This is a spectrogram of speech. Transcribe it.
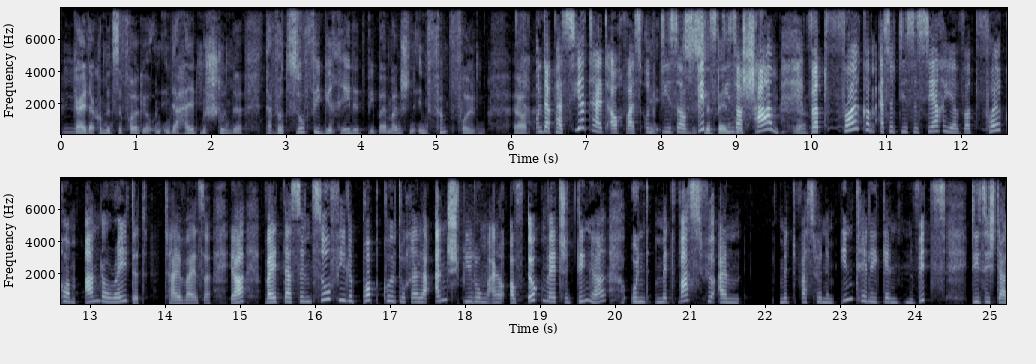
Hm. geil, da kommt jetzt eine Folge und in der halben Stunde, da wird so viel geredet wie bei manchen in fünf Folgen. Ja, Und da passiert halt auch was. Und dieser Witz, lebendig. dieser Charme Ja. wird vollkommen, also diese Serie wird vollkommen underrated teilweise, ja, weil da sind so viele popkulturelle Anspielungen auf irgendwelche Dinge und mit was für einem mit was für einem intelligenten Witz, die sich da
